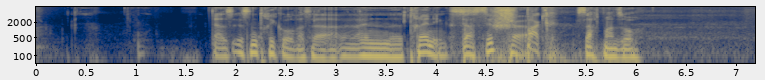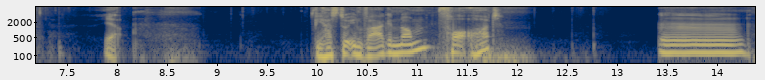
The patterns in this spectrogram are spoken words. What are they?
Das ist ein Trikot, was er, ein äh, Trainings. das Shirt. Spack, sagt man so. Ja. Wie hast du ihn wahrgenommen vor Ort? Mm.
